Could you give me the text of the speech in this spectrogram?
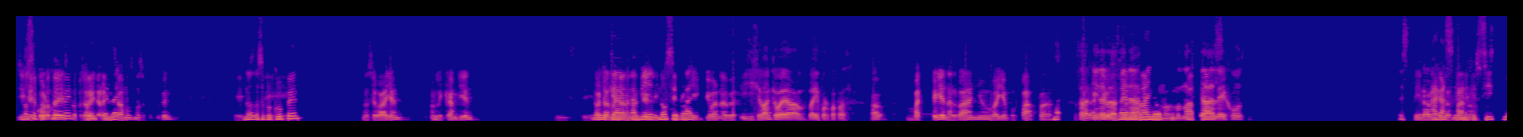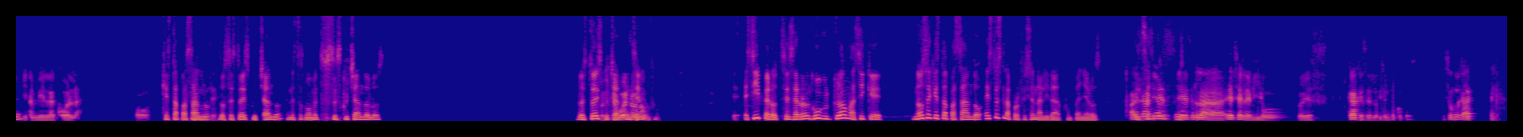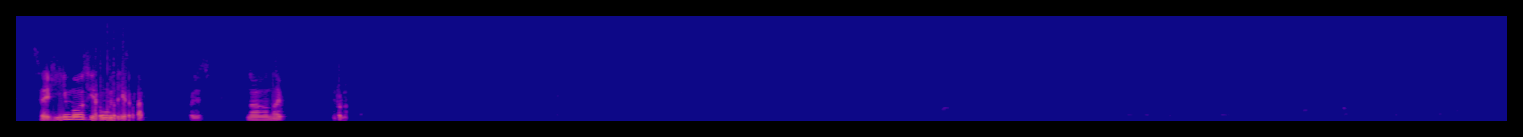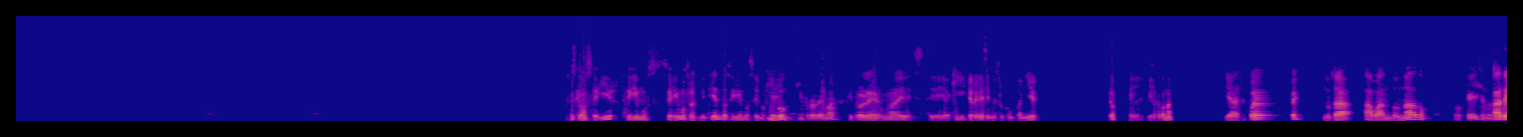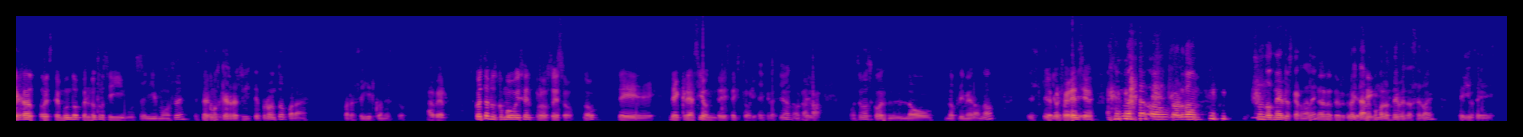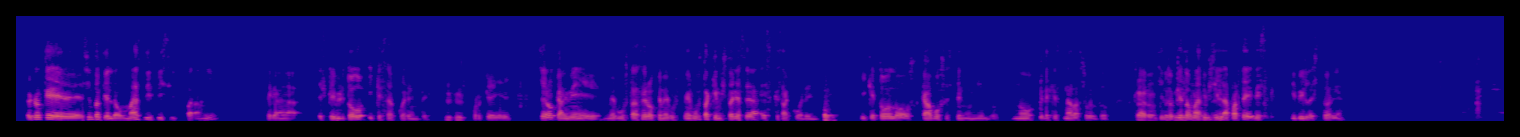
Si No se, se corta preocupen, esto, pues ahorita regresamos, no se preocupen. No, no se Este, preocupen. No se vayan, no le cambien. Este, No le la cambien, no se vayan. que van a ver. Y si se van, que vayan, vayan por papas. Ah, vayan al baño, vayan por papas. O sea, la de la vayan al baño, no, no queda lejos. Este, manos. ejercicio. y también la cola. ¿Qué está pasando? Los estoy escuchando. En estos momentos estoy escuchándolos. Lo estoy Pues escuchando, en serio. Eh, Sí, pero se cerró el Google Chrome, así que no sé qué está pasando. Esto es la profesionalidad, compañeros. Ah, El ah, señor es, es- es la, es el en vivo, es cájese lo que no te preocupes. Es un Entonces. Seguimos y algún momento llega a cortar. Pues no, no hay problema. Es que vamos a seguir, seguimos, seguimos transmitiendo, seguimos en vivo, sin problema. sin problema. Este, aquí que regrese nuestro compañero, el Pirata. Ya se fue, nos ha abandonado, Ok, se nos ha fue. dejado este mundo, pero nosotros seguimos. Seguimos, ¿eh? Esperemos que resucite pronto para para seguir con esto. A ver, cuéntanos cómo es el proceso, ¿no? De, de creación de esta historia. De creación, ok. Ajá. Comencemos con lo, lo primero, ¿no? Este, De preferencia. que- Oh, perdón. Son los nervios, carnal, ¿eh? No, no te preocupes, Ahorita me pongo los nervios de acero, ¿eh? sí, Este, sí. yo creo que siento que lo más difícil para mí sería escribir todo y que sea coherente. Porque si algo que a mí me, me gusta hacer o que me, me gusta que mi historia sea, es que sea coherente y que todos los cabos estén uniendo, no que dejes nada suelto. Claro. Siento que es lo más difícil, aparte de escribir la historia.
